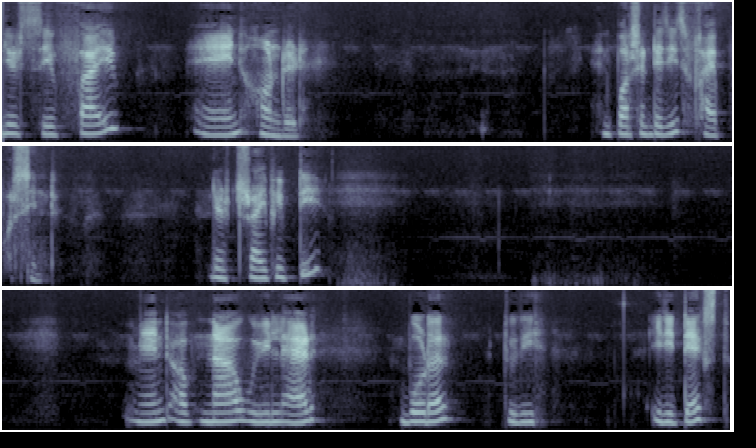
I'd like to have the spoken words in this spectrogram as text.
Let's say 5 and 100 and percentage is 5%. Let's try 50 and now we will add border to the edit text.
